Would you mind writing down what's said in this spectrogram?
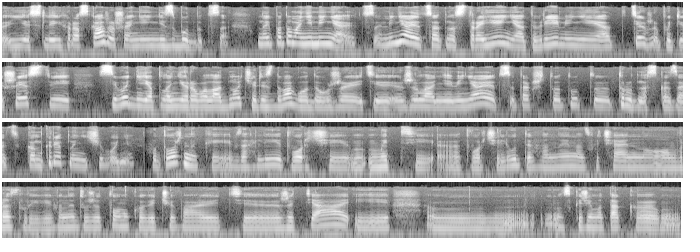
если их расскажешь, они не сбудутся. Но и потом они меняются. Меняются от настроения, от времени, от тех же путешествий. Сегодня я планировала одно, через два года уже эти желания меняются. Так что тут э, трудно сказать. Конкретно ничего нет. Художники, і взагалі творчі митці, е, творчі люди, вони надзвичайно вразливі. Вони дуже тонко відчувають е, життя і, м, скажімо так, ем,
